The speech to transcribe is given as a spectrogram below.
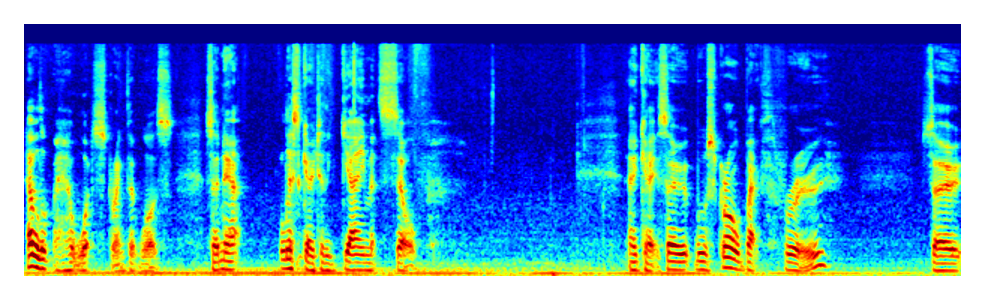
have a look at what strength it was. So now, let's go to the game itself. Okay, so we'll scroll back through. So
